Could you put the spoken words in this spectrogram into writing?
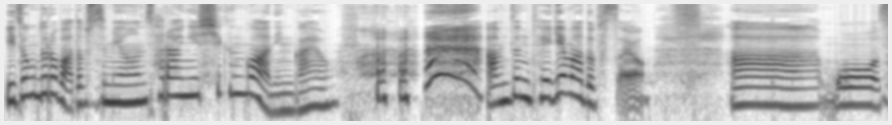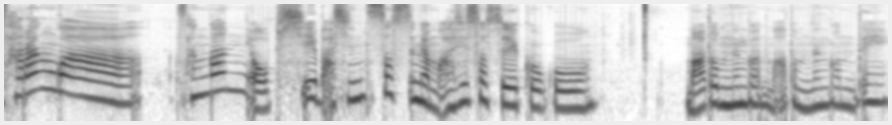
이 정도로 맛없으면 사랑이 식은 거 아닌가요? 암튼 되게 맛없어요. 아, 뭐, 사랑과 상관없이 맛있었으면 맛있었을 거고, 맛없는 건 맛없는 건데.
